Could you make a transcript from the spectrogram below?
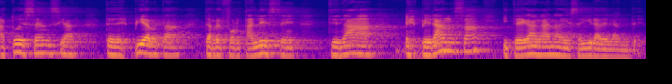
a tu esencia, te despierta, te refortalece, te da esperanza y te da ganas de seguir adelante.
